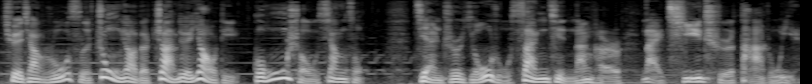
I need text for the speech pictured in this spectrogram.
却将如此重要的战略要地拱手相送，简直犹如三晋男儿，乃奇耻大辱也。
